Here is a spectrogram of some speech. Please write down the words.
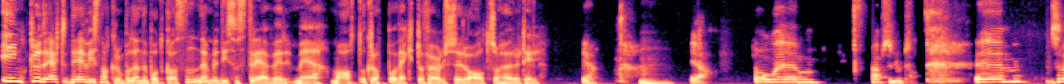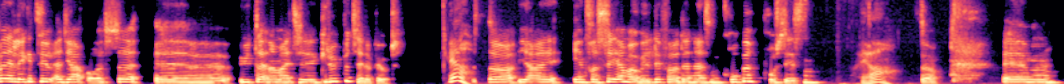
inkludert det vi snakker om på denne podkasten, nemlig de som strever med mat og kropp og vekt og følelser og alt som hører til. Ja. Mm. ja. Og øhm, absolutt. Um, så vil jeg legge til at jeg også øh, utdanner meg til gruppeterapeut. Ja. Så jeg interesserer meg veldig for den her sånn, gruppeprosessen. ja. Så, øhm,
